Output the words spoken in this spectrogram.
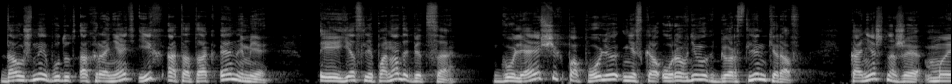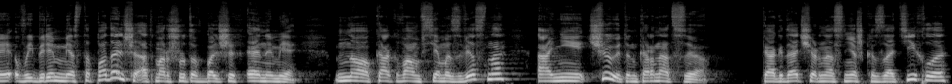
должны будут охранять их от атак энеми. И если понадобится, гуляющих по полю низкоуровневых бёрстлинкеров. Конечно же, мы выберем место подальше от маршрутов больших энеми, но, как вам всем известно, они чуют инкарнацию. Когда Черноснежка затихла,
